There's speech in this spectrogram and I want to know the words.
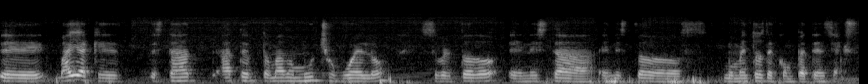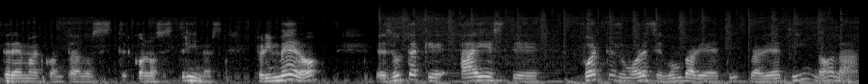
eh, vaya que está, ha tomado mucho vuelo, sobre todo en, esta, en estos momentos de competencia extrema contra los, con los streamers. Primero, resulta que hay este, fuertes rumores según Variety, Variety ¿no? La,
